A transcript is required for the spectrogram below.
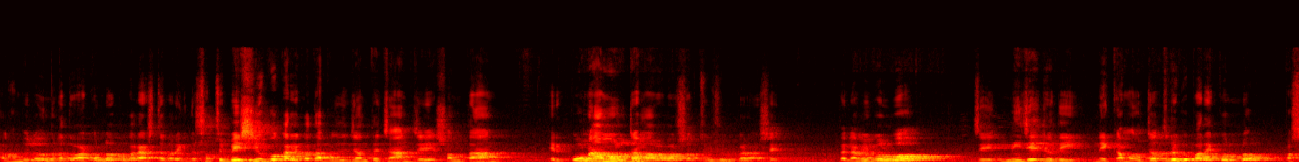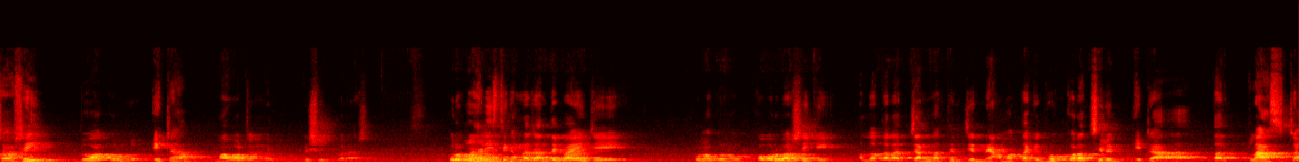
আলহামদুলিল্লাহ অন্যরা দোয়া করলেও উপকারে আসতে পারে। কিন্তু সবচেয়ে বেশি উপকারের কথা আপনি যদি জানতে চান যে সন্তান এর কোন আমলটা মা বাবার সবচেয়ে বেশি উপকার আসে তাহলে আমি বলব যে নিজে যদি নেকামল যতটুকু পারে করল, পাশাপাশি দোয়া করল, এটা মা বাবার জন্য বেশি উপকারে আসে। কোনো কোনো হাদিস থেকে আমরা জানতে পাই যে কোনো কোনো কবরবাসীকে আল্লাহ তালা জান্নাতের যে নামত তাকে ভোগ করাচ্ছিলেন, এটা তার ক্লাসটা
